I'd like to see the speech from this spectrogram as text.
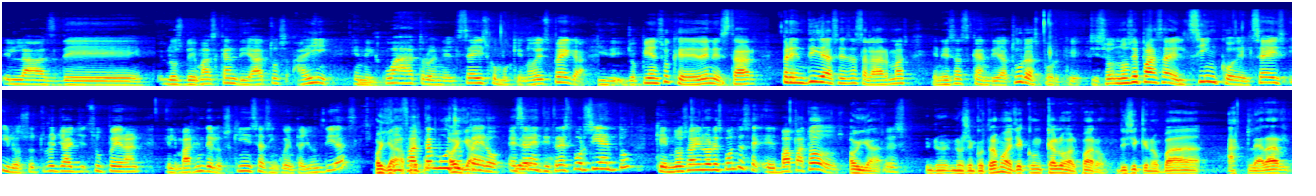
las de los demás candidatos ahí, en el 4, en el 6, como que no despega. Y yo pienso que deben estar prendidas esas alarmas en esas candidaturas, porque si son, no se pasa del 5, del 6 y los otros ya superan el margen de los 15 a 51 días, Oiga, sí, falta mucho, oiga, pero ese eh, 23% que no saben no responde se- eh, va para todos. Oiga, Entonces, nos encontramos ayer con Carlos Alfaro. Dice que nos va a aclarar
